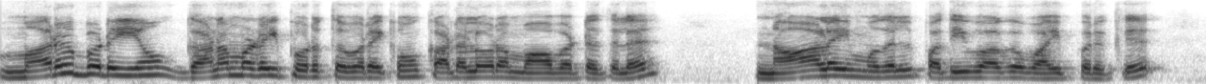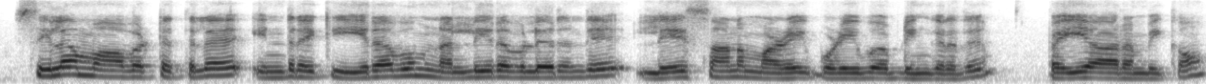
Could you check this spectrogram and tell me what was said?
மறுபடியும் கனமழை பொறுத்த வரைக்கும் கடலோர மாவட்டத்தில் நாளை முதல் பதிவாக வாய்ப்பு இருக்கு. சில மாவட்டத்தில் இன்றைக்கு இரவும் நள்ளிரவிலிருந்தே லேசான மழை பொழிவு அப்படிங்கிறது பெய்ய ஆரம்பிக்கும்.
